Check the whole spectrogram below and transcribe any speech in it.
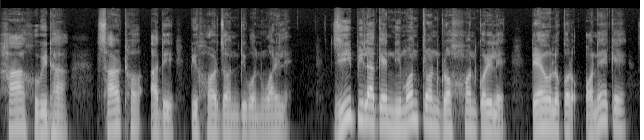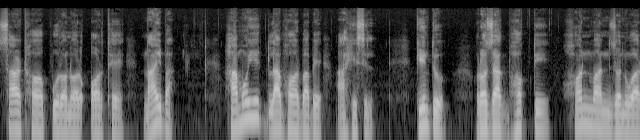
সা সুবিধা স্বাৰ্থ আদি বিসৰ্জন দিব নোৱাৰিলে। যিবিলাকে নিমন্ত্ৰণ গ্ৰহণ কৰিলে তেওঁলোকৰ অনেকে স্বাৰ্থ পূৰণৰ অৰ্থে নাইবা সাময়িক লাভৰ বাবে আহিছিল। কিন্তু ৰজাক ভক্তি সন্মান জনোৱাৰ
